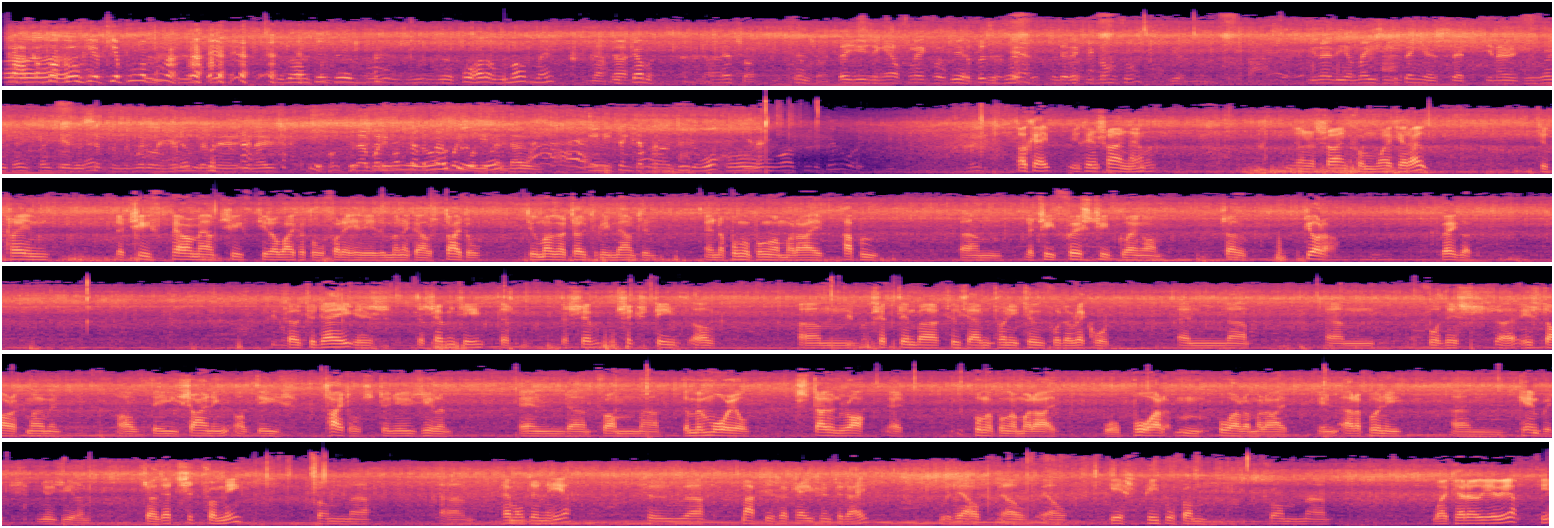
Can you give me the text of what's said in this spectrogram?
Ka ka kia kia punga punga. The, the, the, the 400 will not, man. No, It's coming. that's right. That's right. They're using our flag for Yeah. the business Yeah. that actually belongs to us. You know, the amazing thing is that, you know, Wait, hey, hey, yeah, they're hey. sitting in the middle of Hamilton, uh, you know, nobody will, nobody will even know anything Uh, different. do the walk all right through the Okay, you can sign now. We're going to sign from Waikato to claim the chief, paramount chief, Tira Waikato Wharehere the Manukau's title to Maungatautari Mountain and the Punga Punga Marae Hapu, um, the chief, first chief going on. So, kia ora. Very good. So today is the 17th, the, the 16th of um, September 2022 for the record and uh, um, for this uh, historic moment of the signing of these titles to New Zealand and um, from uh, the memorial stone rock at Punga Marae or Pohara, mm, Pohara Marae in Arapuni, um, Cambridge, New Zealand. So that's it from me, from uh, um, Hamilton here to uh, mark this occasion today with our, our, our guest people from from uh, Waikato area.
